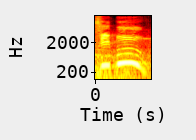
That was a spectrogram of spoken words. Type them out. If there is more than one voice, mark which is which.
Speaker 1: Zibu!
